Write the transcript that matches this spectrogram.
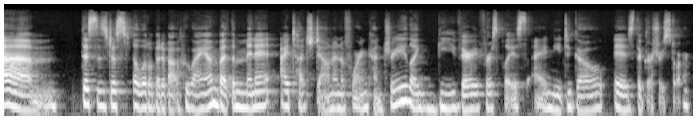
um this is just a little bit about who I am, but the minute I touch down in a foreign country, like the very first place I need to go is the grocery store.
